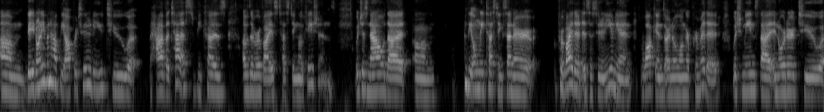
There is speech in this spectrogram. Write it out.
um, they don't even have the opportunity to have a test because of the revised testing locations, which is now that um, the only testing center provided is the student union, walk ins are no longer permitted, which means that in order to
